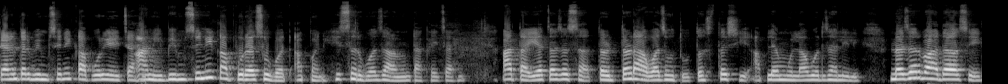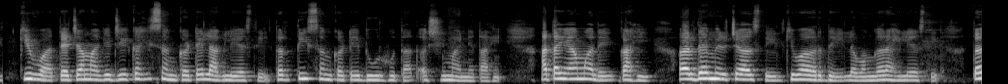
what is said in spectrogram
त्यानंतर भीमसेनी कापूर घ्यायचा आणि भीमसेनी कापुरासोबत आपण हे सर्व जाळून टाकायचं आहे. आता याचा जसा तडतड आवाज होतो तसतशी आपल्या मुलावर झालेली नजरबाधा असेल किंवा त्याच्यामागे जी काही संकटे लागली असतील तर ती संकटे दूर होतात अशी मान्यता आहे. आता यामध्ये काही अर्ध्या मिरच्या असतील किंवा अर्धे लवंग राहिले असतील तर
